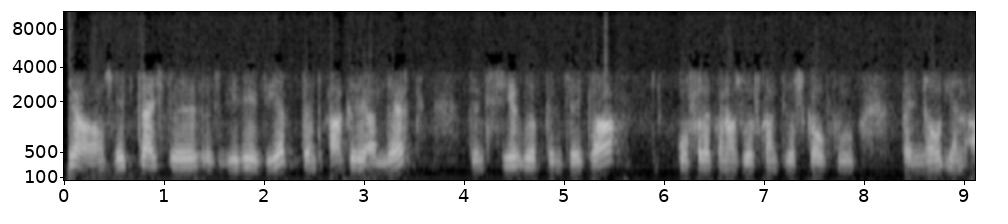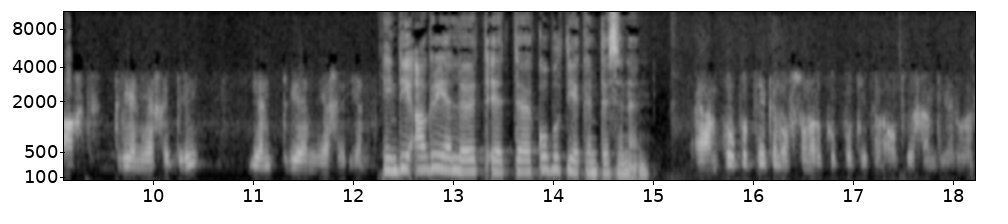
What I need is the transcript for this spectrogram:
Ja, ons webtuiste is www.agrialert.co.za of hulle kan ons hoofkantoor skakel by 018 293 1291. En die Agri Alert het 'n uh, koppelteken tussenin. Ehm um, koppelteken of sonder koppelteken altyd gaan deur hoor.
